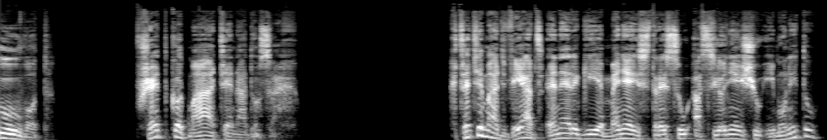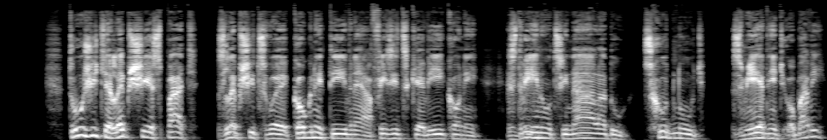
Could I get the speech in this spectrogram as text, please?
Úvod Všetko máte na dosah. Chcete mať viac energie, menej stresu a silnejšiu imunitu? Túžite lepšie spať, zlepšiť svoje kognitívne a fyzické výkony, zdvihnúť si náladu, schudnúť, zmierniť obavy?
